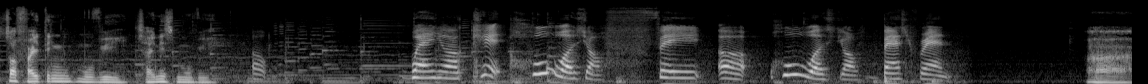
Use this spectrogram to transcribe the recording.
sword fighting movie, Chinese movie. Oh. When you're a kid, who was your fa- uh who was your best friend? Uh,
